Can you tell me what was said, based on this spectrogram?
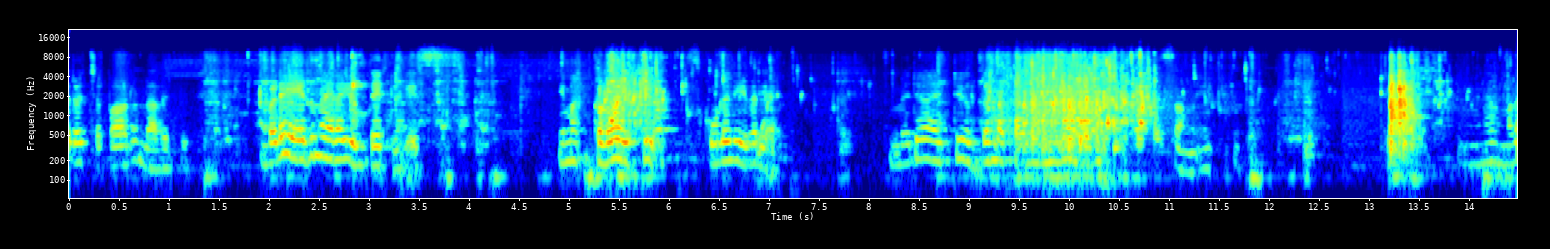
ഒരു ഒച്ചപ്പാടുണ്ടാവരുത്. ഇവിടെ ഏത് നേരം യുദ്ധമായിരിക്കും കേസ് ഈ മക്കളുമായിട്ട് സ്കൂളിൽ ലീവല്ലേ ഇവരുമായിട്ട് യുദ്ധം പറ്റാൻ സമയം. നമ്മൾ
